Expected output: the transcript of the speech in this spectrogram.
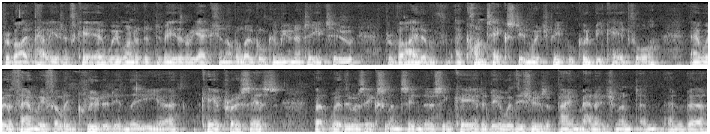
provide palliative care. We wanted it to be the reaction of a local community to provide a, a context in which people could be cared for, and where the family felt included in the uh, care process, but where there was excellence in nursing care to deal with issues of pain management and and uh,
